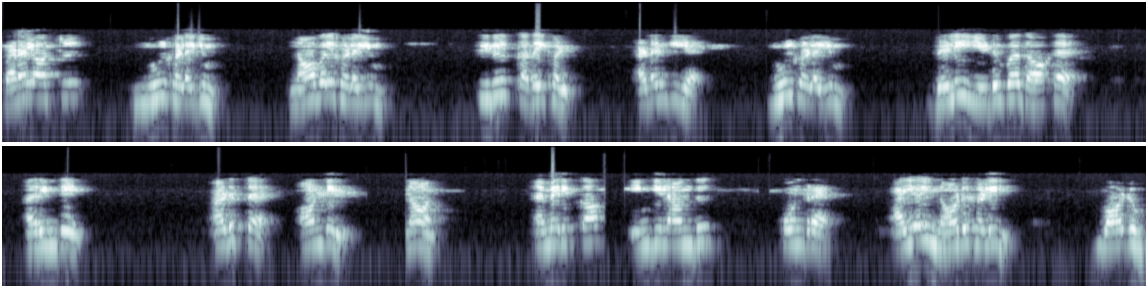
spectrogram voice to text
வரலாற்று நூல்களையும் நாவல்களையும் சிறு கதைகள் அடங்கிய நூல்களையும் வெளியிடுவதாக அறிந்தேன். அடுத்த ஆண்டில் நான் அமெரிக்கா இங்கிலாந்து போன்ற அயல் நாடுகளில் வாழும்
